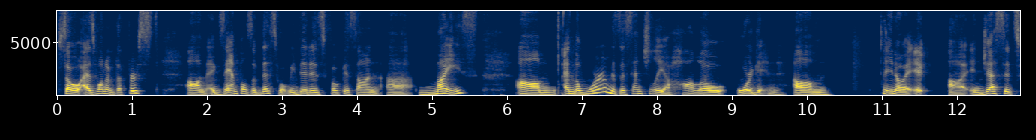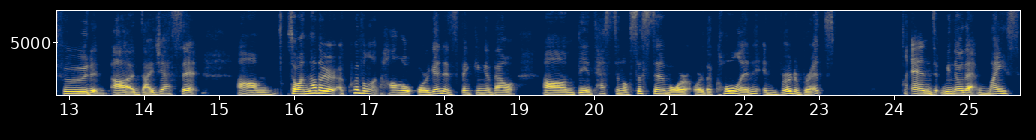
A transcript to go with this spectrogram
So, as one of the first um, examples of this, what we did is focus on uh, mice, um, and the worm is essentially a hollow organ. Um, you know, it uh, ingests its food, uh, digests it. Um, so another equivalent hollow organ is thinking about um, the intestinal system or, or the colon in vertebrates. And we know that mice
